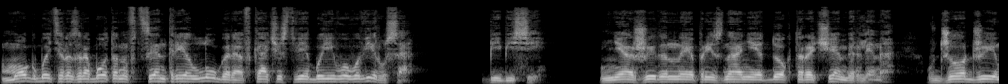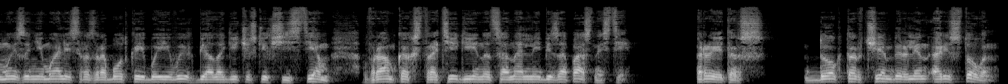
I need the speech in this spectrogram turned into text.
мог быть разработан в центре Лугара в качестве боевого вируса. BBC. Неожиданное признание доктора Чемберлина. В Джорджии мы занимались разработкой боевых биологических систем в рамках стратегии национальной безопасности. Рейтерс. Доктор Чемберлин арестован.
